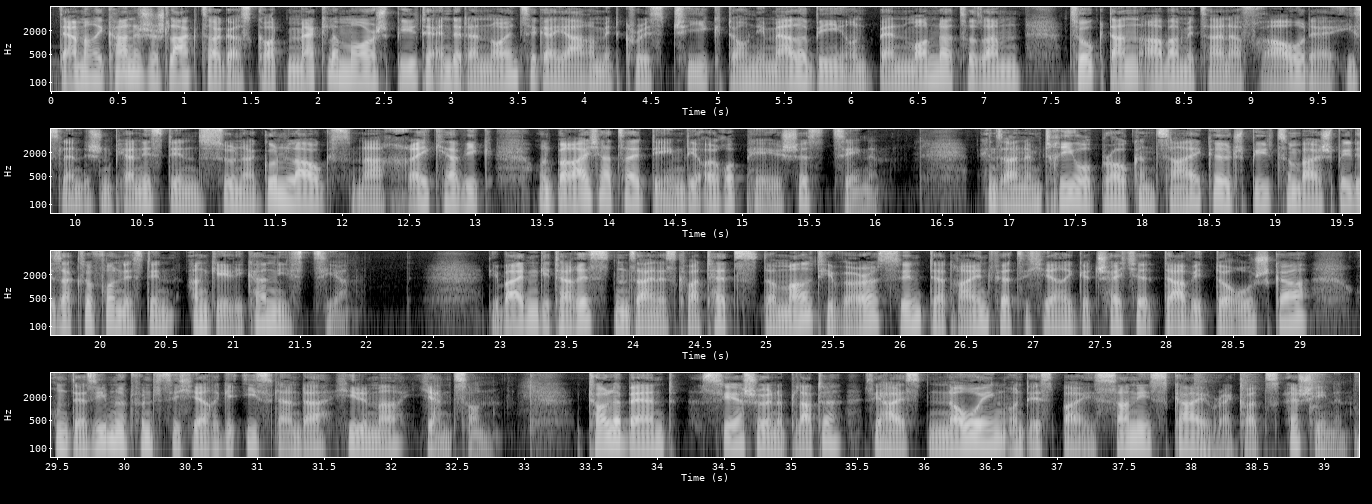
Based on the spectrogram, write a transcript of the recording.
Der amerikanische Schlagzeuger Scott McLemore spielte Ende der 90er Jahre mit Chris Cheek, Tony Malaby und Ben Monder zusammen, zog dann aber mit seiner Frau, der isländischen Pianistin Suna Gunnlaugs, nach Reykjavik und bereichert seitdem die europäische Szene. In seinem Trio Broken Cycle spielt zum Beispiel die Saxophonistin Angelika Nieszier. Die beiden Gitarristen seines Quartetts The Multiverse sind der 43-jährige Tscheche David Doruschka und der 57-jährige Isländer Hilmar Jensson. Tolle Band, sehr schöne Platte, sie heißt Knowing und ist bei Sunny Sky Records erschienen.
